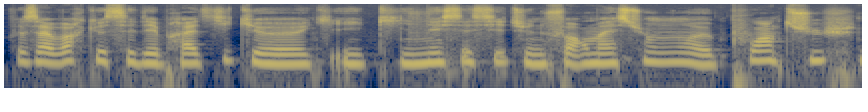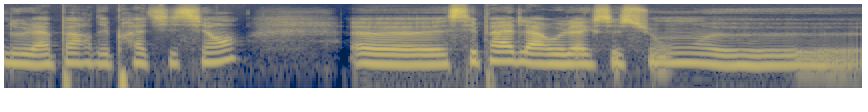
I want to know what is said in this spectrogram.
Il faut savoir que c'est des pratiques euh, qui, qui, nécessitent une formation pointue de la part des praticiens. Euh, c'est pas de la relaxation, euh,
